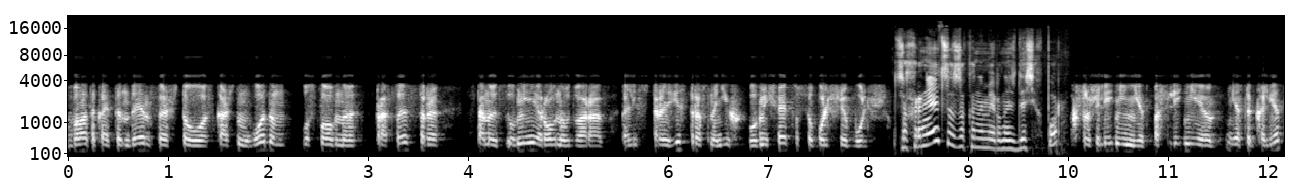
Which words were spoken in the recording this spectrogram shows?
была такая тенденция, что с каждым годом условно процессоры становится умнее ровно в два раза. Количество транзисторов на них умещается все больше и больше. Сохраняется закономерность до сих пор? К сожалению, нет. Последние несколько лет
